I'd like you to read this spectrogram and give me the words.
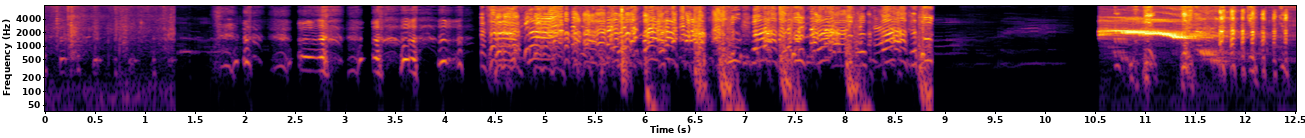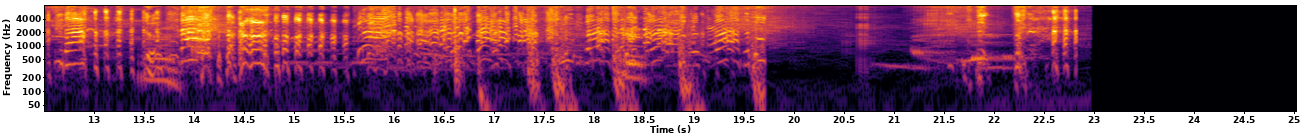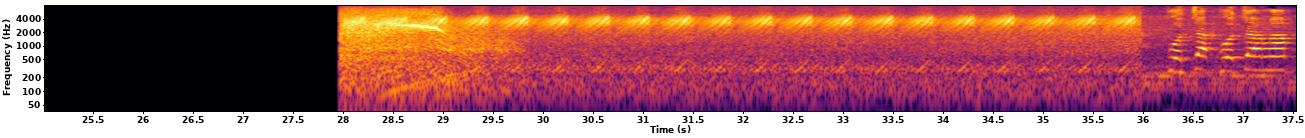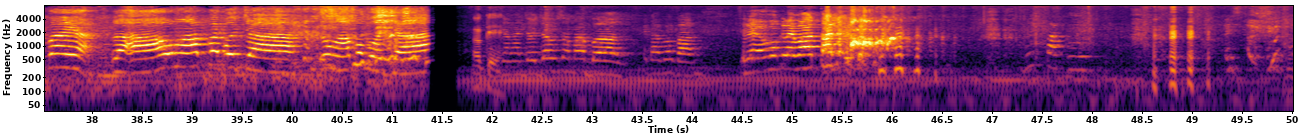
Bocah-bocah ngapa ya? Lah au ngapa bocah? Lu ngapa bocah? Oke. Jangan jauh-jauh sama abang. Kenapa bang? Saya mau kelewatan.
